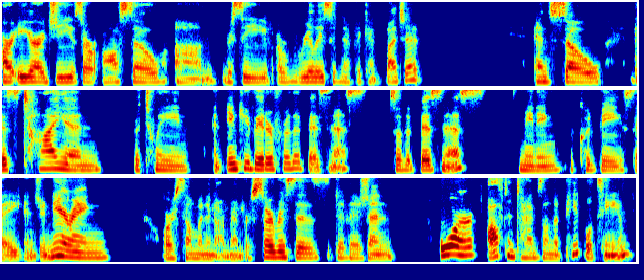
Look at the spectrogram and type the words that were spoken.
Our ERGs are also um, receive a really significant budget. And so, this tie in between an incubator for the business. So the business, meaning it could be, say, engineering or someone in our member services division, or oftentimes on the people team,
